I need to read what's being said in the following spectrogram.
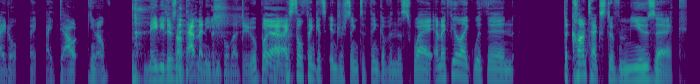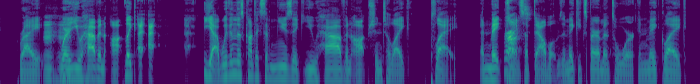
i don't i, I doubt you know maybe there's not that many people that do but I, I still think it's interesting to think of in this way and i feel like within the context of music right where Mhm. you have an op- like I, I yeah within this context of music you have an option to like play and make Right. concept albums and make experimental work and make like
